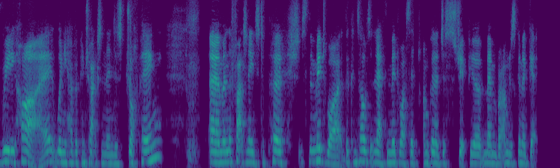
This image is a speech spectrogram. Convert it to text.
really high when you have a contraction, then just dropping. Um, and the fact I needed to push. So the midwife, the consultant left. The midwife said, "I'm going to just strip your member. I'm just going to get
